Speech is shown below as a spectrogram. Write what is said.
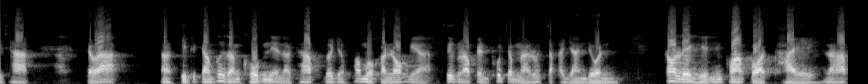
พิชาติ แต่ว่าอ่า กิจกรรมเพื่อสังคมเนี่ยนะครับโดยเฉพาะหมวกกันน็อกเนี่ยซึ่งเราเป็นผู้จำหน่ายรถจักรยานยนต์ ก็เล็งเห็นถึงความปลอดภัยนะครับ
